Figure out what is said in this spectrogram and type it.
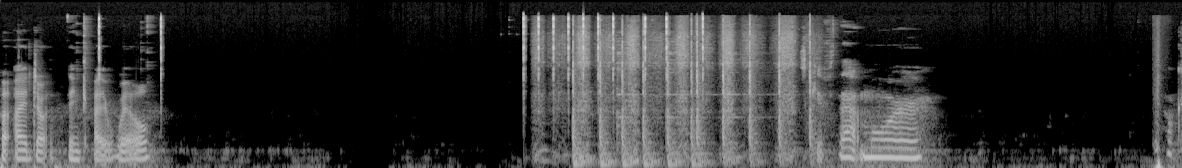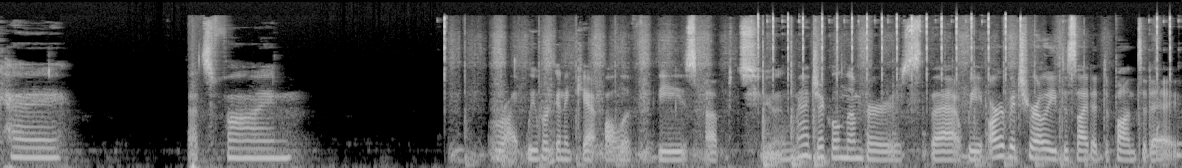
But I don't think I will. Let's give that more. Okay. That's fine. Right, we were gonna get all of these up to magical numbers that we arbitrarily decided upon today.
